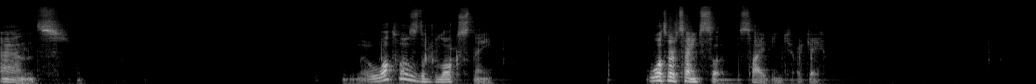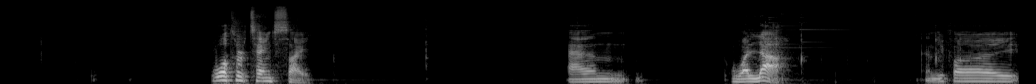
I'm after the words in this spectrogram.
And... What was the block's name? Water tank siding, okay. Water tank side and voila. And if I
